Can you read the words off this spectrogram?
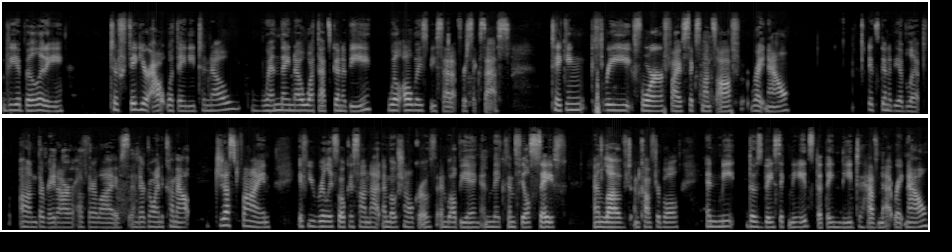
the ability to figure out what they need to know when they know what that's going to be, will always be set up for success. Taking three, four, five, six months off right now, it's going to be a blip on the radar of their lives and they're going to come out just fine if you really focus on that emotional growth and well-being and make them feel safe and loved and comfortable and meet those basic needs that they need to have met right now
